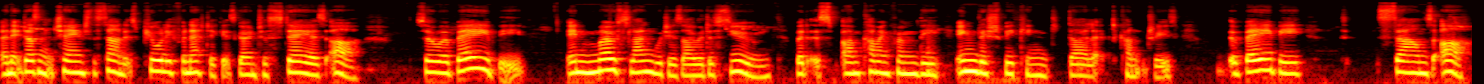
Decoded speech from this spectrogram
and it doesn't change the sound. It's purely phonetic. It's going to stay as a. So a baby in most languages, I would assume, but I'm coming from the English speaking dialect countries, the baby sounds ah.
